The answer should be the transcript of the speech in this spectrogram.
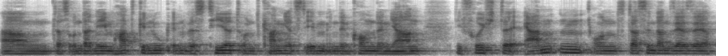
ähm, das Unternehmen hat genug investiert und kann jetzt eben in den kommenden Jahren die Früchte ernten. Und das sind dann sehr, sehr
